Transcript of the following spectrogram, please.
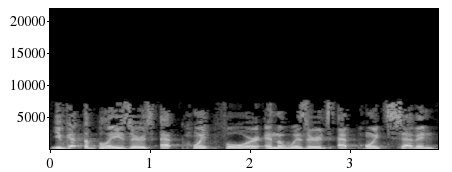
You've got the Blazers at point four and the Wizards at point seven.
